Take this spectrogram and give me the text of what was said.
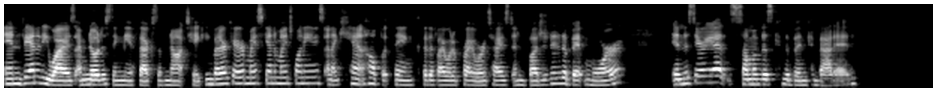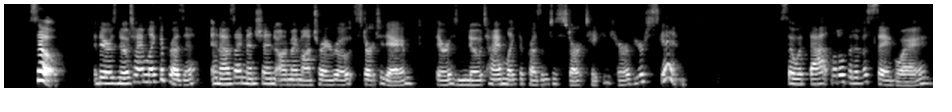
And vanity wise, I'm noticing the effects of not taking better care of my skin in my 20s. And I can't help but think that if I would have prioritized and budgeted a bit more in this area, some of this could have been combated. So, there is no time like the present. And as I mentioned on my mantra I wrote, start today, there is no time like the present to start taking care of your skin. So, with that little bit of a segue,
